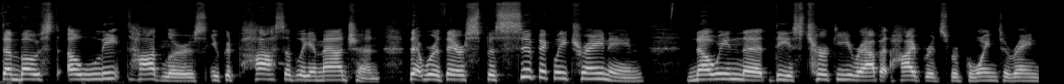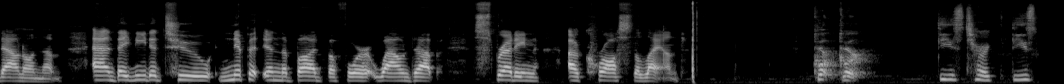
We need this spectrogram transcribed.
the most elite toddlers you could possibly imagine that were there specifically training knowing that these turkey rabbit hybrids were going to rain down on them and they needed to nip it in the bud before it wound up spreading across the land. Court, court. These turk these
